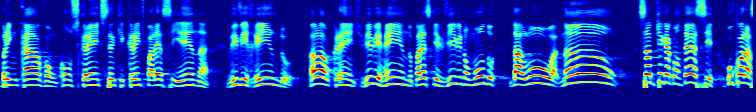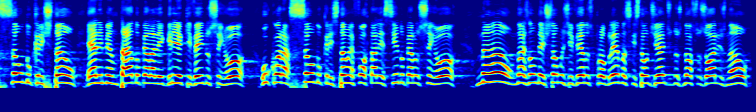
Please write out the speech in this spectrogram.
brincavam com os crentes, dizendo que crente parece hiena, vive rindo. Olha lá o crente, vive rindo, parece que vive no mundo da lua. Não! Sabe o que, que acontece? O coração do cristão é alimentado pela alegria que vem do Senhor, o coração do cristão é fortalecido pelo Senhor. Não, nós não deixamos de ver os problemas que estão diante dos nossos olhos, não.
